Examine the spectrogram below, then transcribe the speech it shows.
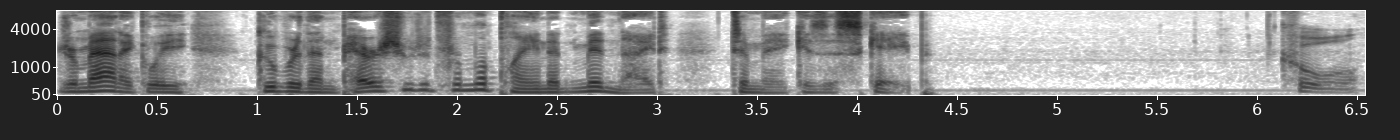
Dramatically, Cooper then parachuted from the plane at midnight to make his escape. Cool.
